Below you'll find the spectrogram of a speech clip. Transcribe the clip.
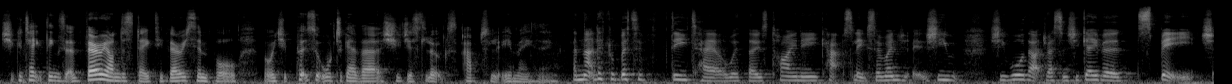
She can take things that are very understated, very simple, but when she puts it all together, she just looks absolutely amazing. And that little bit of detail with those tiny cap sleeves. So when she she wore that dress and she gave a speech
